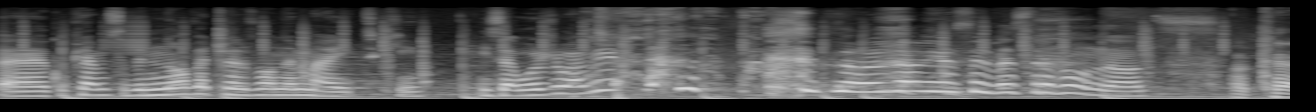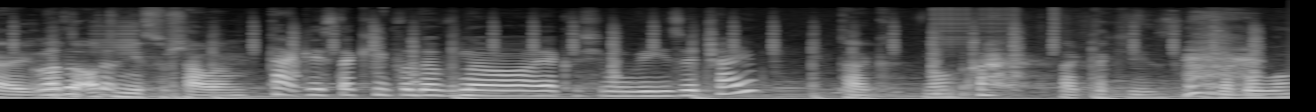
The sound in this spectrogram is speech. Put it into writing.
E, kupiłam sobie nowe czerwone majtki i założyłam je, założyłam je w sylwestrową noc. Okej, No no to to o tym nie słyszałem. Tak, jest taki podobno, jak to się mówi, zwyczaj? Tak, no, tak, taki zabobon.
